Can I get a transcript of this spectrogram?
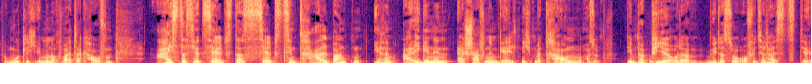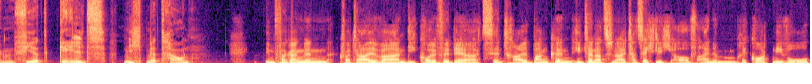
vermutlich immer noch weiter kaufen. Heißt das jetzt selbst, dass selbst Zentralbanken ihrem eigenen erschaffenen Geld nicht mehr trauen? Also dem Papier oder wie das so offiziell heißt, dem Fiat-Geld nicht mehr trauen? Im vergangenen Quartal waren die Käufe der Zentralbanken international tatsächlich auf einem Rekordniveau.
